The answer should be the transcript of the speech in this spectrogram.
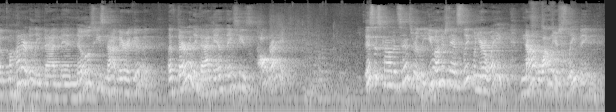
A moderately bad man knows he's not very good. A thoroughly bad man thinks he's all right. This is common sense, really. You understand sleep when you're awake, not while you're sleeping.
